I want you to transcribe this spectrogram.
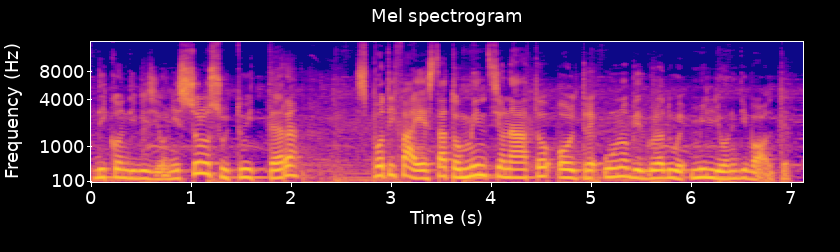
di condivisioni e solo su Twitter Spotify è stato menzionato oltre 1,2 milioni di volte.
